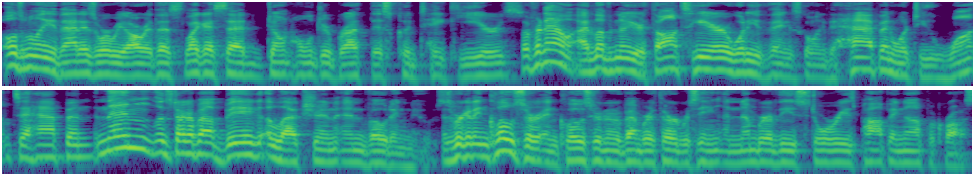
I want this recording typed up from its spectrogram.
ultimately, that is where we are with this. Like I said, don't hold your breath. This could take years. But for now, I'd love to know your thoughts here. What do you think is going to happen? What do you want to happen? And then let's talk about big election and voting news. As we're getting closer and closer to November 3rd, we're seeing a number of these stories popping up across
